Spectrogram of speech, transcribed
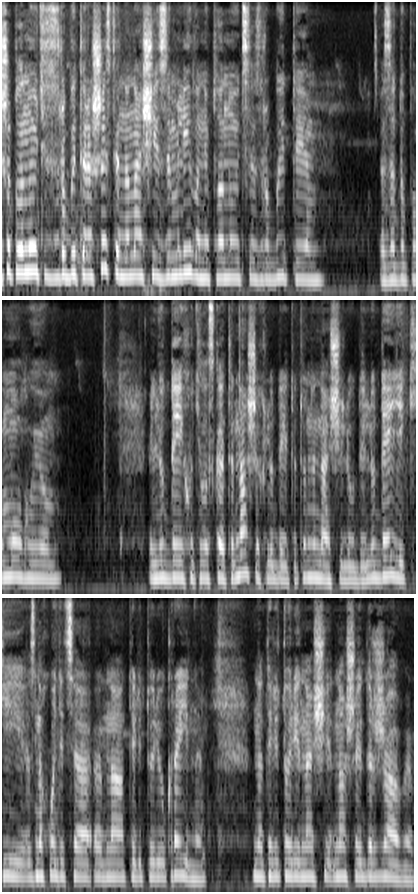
Що планують зробити рашисти на нашій землі, вони планують це зробити за допомогою людей, хотіла сказати, наших людей, то, то не наші люди, людей, які знаходяться е, на території України, на території наші, нашої держави.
